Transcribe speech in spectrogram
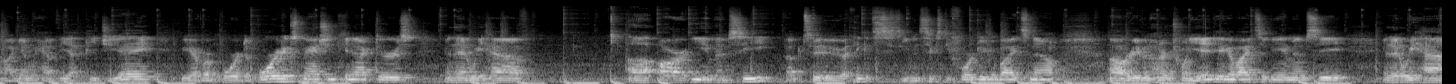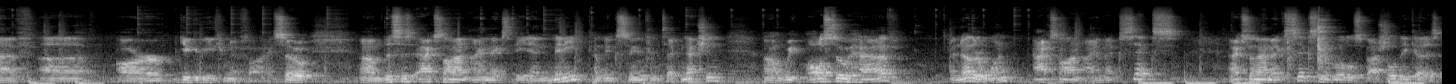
uh, again, we have the FPGA, we have our board-to-board -board expansion connectors, and then we have uh, our eMMC up to, I think it's even 64 gigabytes now, uh, or even 128 gigabytes of eMMC. And then we have uh, our Gigabit Ethernet PHY. So um, this is Axon IMX8M Mini coming soon from TechNexion. Uh, we also have another one, Axon IMX6. Axon IMX6 is a little special because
